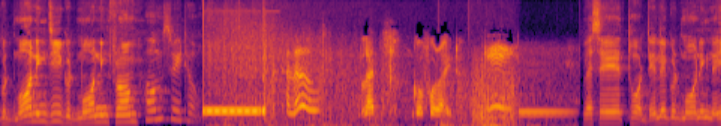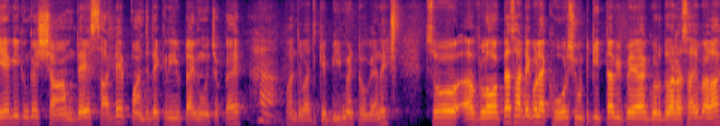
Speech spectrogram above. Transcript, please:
Good morning ji good morning from Home sweet home. Hello. Let's go for ride Okay. ਵੈਸੇ ਤੁਹਾਡੇ ਲਈ ਗੁੱਡ ਮਾਰਨਿੰਗ ਨਹੀਂ ਹੈਗੀ ਕਿਉਂਕਿ ਸ਼ਾਮ ਦੇ 5:30 ਦੇ ਕਰੀਬ ਟਾਈਮ ਹੋ ਚੁੱਕਾ ਹੈ ਹਾਂ 5:20 ਮਿੰਟ ਹੋ ਗਏ ਨੇ ਸੋ ਵਲੌਗ ਤਾਂ ਸਾਡੇ ਕੋਲ ਇੱਕ ਹੋਰ ਸ਼ੂਟ ਕੀਤਾ ਵੀ ਪਿਆ ਹੈ ਗੁਰਦੁਆਰਾ ਸਾਹਿਬ ਵਾਲਾ।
